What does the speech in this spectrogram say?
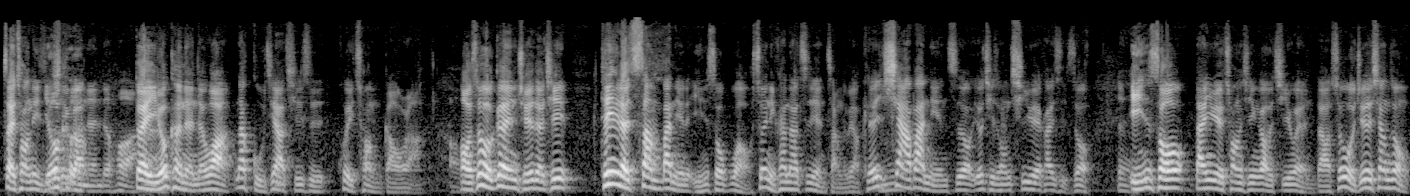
再创历史新高，有可能的话，对，有可能的话，那股价其实会创高啦。哦，所以我个人觉得，其实天钰的上半年的营收不好，所以你看它之前涨得比较，可是下半年之后，尤其从七月开始之后，营收单月创新高的机会很大，所以我觉得像这种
